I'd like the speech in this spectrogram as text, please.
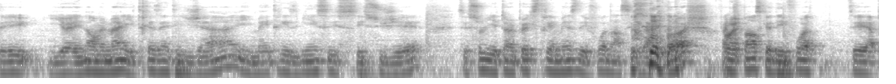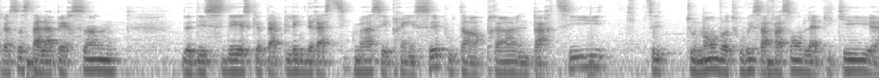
il a énormément, il est très intelligent, il maîtrise bien ses, ses sujets. C'est sûr, il est un peu extrémiste des fois dans ses approches. je pense que des fois, après ça, c'est à la personne de décider est-ce que tu appliques drastiquement ces principes ou tu en prends une partie. tout le monde va trouver sa façon de l'appliquer euh,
